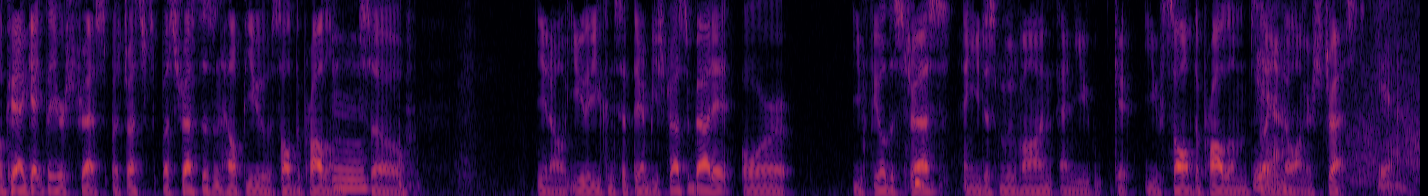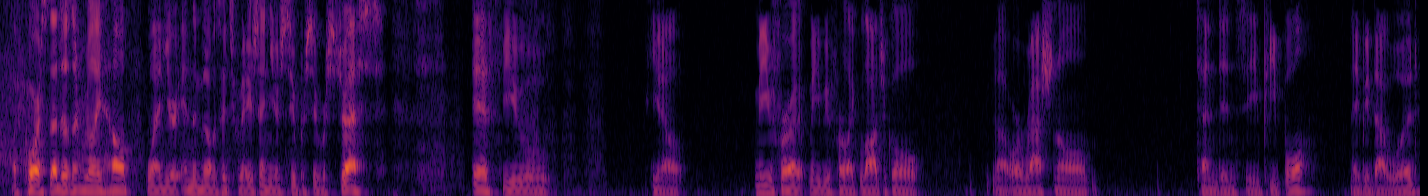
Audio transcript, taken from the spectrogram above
okay, I get that you're stressed, but stress but stress doesn't help you solve the problem. Mm. So, you know, either you can sit there and be stressed about it, or you feel the stress and you just move on and you get you solve the problem so yeah. that you're no longer stressed. Yeah. Of course, that doesn't really help when you're in the middle of a situation you're super super stressed. If you, you know, maybe for maybe for like logical uh, or rational tendency people maybe that would.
